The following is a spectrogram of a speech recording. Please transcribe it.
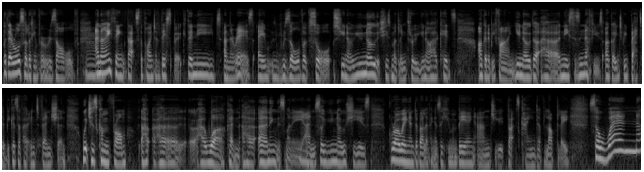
but they're also looking for a resolve. Mm. And I think that's the point of this book. There needs, and there is, a resolve of sorts. You know, you know that she's muddling through. You know, her kids are going to be fine. You know that her nieces and nephews are going to be better because of her intervention, which has come from her, her, her work and her earning this money. Mm. And so you know she is growing and developing as a human being, and you, that's kind of lovely. So when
